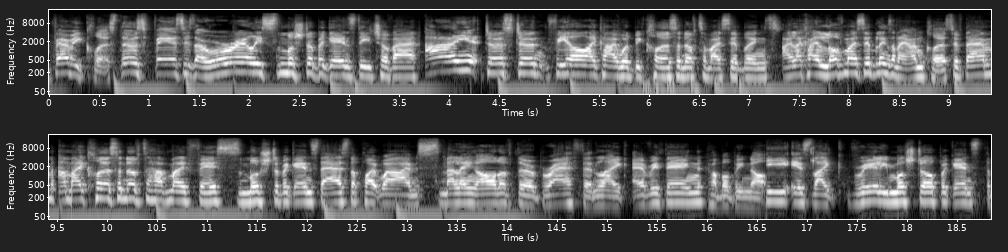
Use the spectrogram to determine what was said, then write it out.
very close. Those faces are really smushed up against each other. I just don't feel like I would be close enough to my siblings. I like, I love my siblings and I am close with them. Am I close enough to have my face smushed up against theirs the point where I'm smelling all of their breath and like everything? Probably not. He is like really mushed up against the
